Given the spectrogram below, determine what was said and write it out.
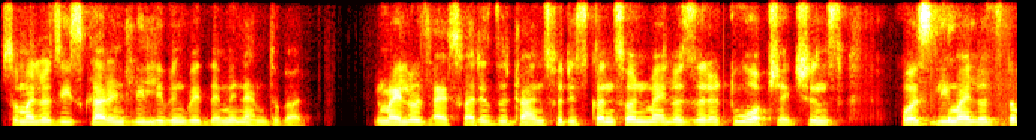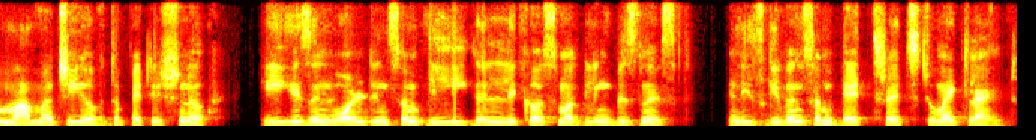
So my lords, he's currently living with them in Ahmedabad. My lords, as far as the transfer is concerned, my lords, there are two objections. Firstly, my lords, the mamaji of the petitioner, he is involved in some illegal liquor smuggling business and he's given some death threats to my client.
